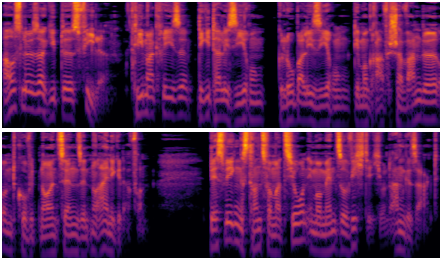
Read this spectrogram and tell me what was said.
Auslöser gibt es viele. Klimakrise, Digitalisierung, Globalisierung, demografischer Wandel und Covid-19 sind nur einige davon. Deswegen ist Transformation im Moment so wichtig und angesagt.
